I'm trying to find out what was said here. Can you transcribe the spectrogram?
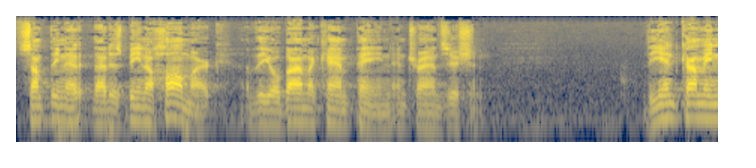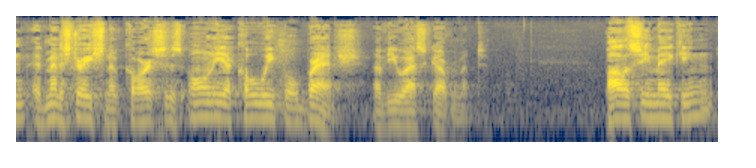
something that, that has been a hallmark of the Obama campaign and transition. The incoming administration, of course, is only a co equal branch of U.S. government. Policy making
